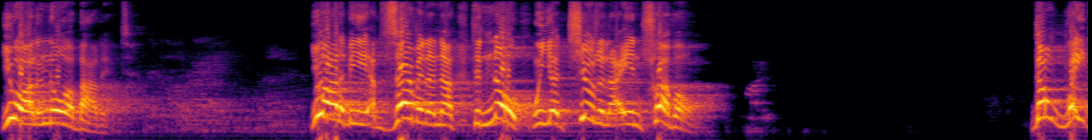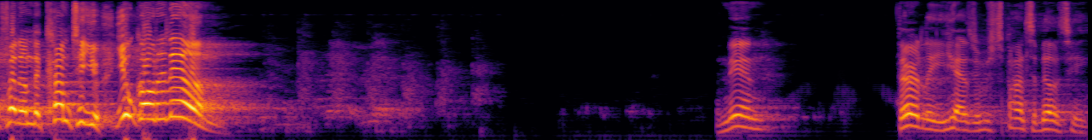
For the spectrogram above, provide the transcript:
you ought to know about it. You ought to be observant enough to know when your children are in trouble. Don't wait for them to come to you. You go to them. And then, thirdly, he has a responsibility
